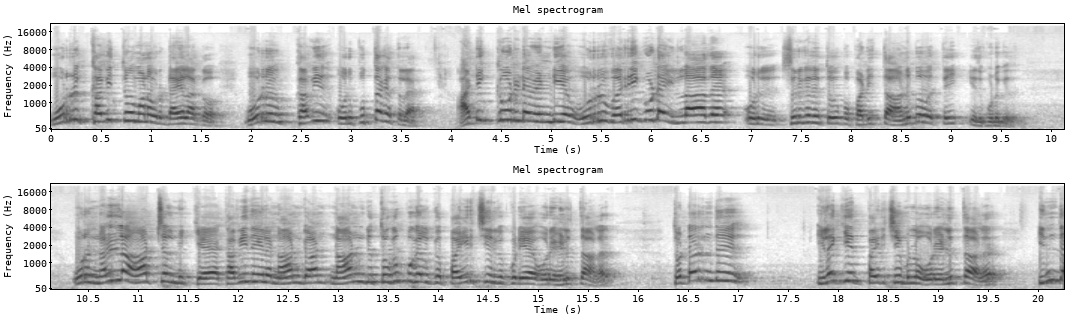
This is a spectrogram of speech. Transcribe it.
ஒரு கவித்துவமான ஒரு டயலாக்கோ ஒரு கவி ஒரு புத்தகத்தில் அடிக்கோடிட வேண்டிய ஒரு வரி கூட இல்லாத ஒரு சிறுகதை தொகுப்பை படித்த அனுபவத்தை இது கொடுக்குது. ஒரு நல்ல ஆற்றல் மிக்க கவிதையில் நான்கான் நான்கு தொகுப்புகளுக்கு பயிற்சி இருக்கக்கூடிய ஒரு எழுத்தாளர் தொடர்ந்து இலக்கிய பயிற்சி உள்ள ஒரு எழுத்தாளர் இந்த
